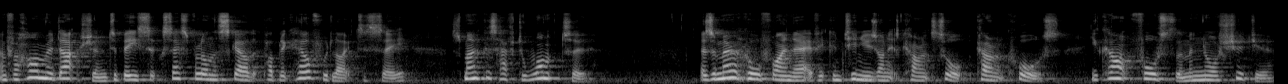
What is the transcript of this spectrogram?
And for harm reduction to be successful on the scale that public health would like to see, smokers have to want to. As America will find out if it continues on its current, sort, current course, you can't force them and nor should you.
